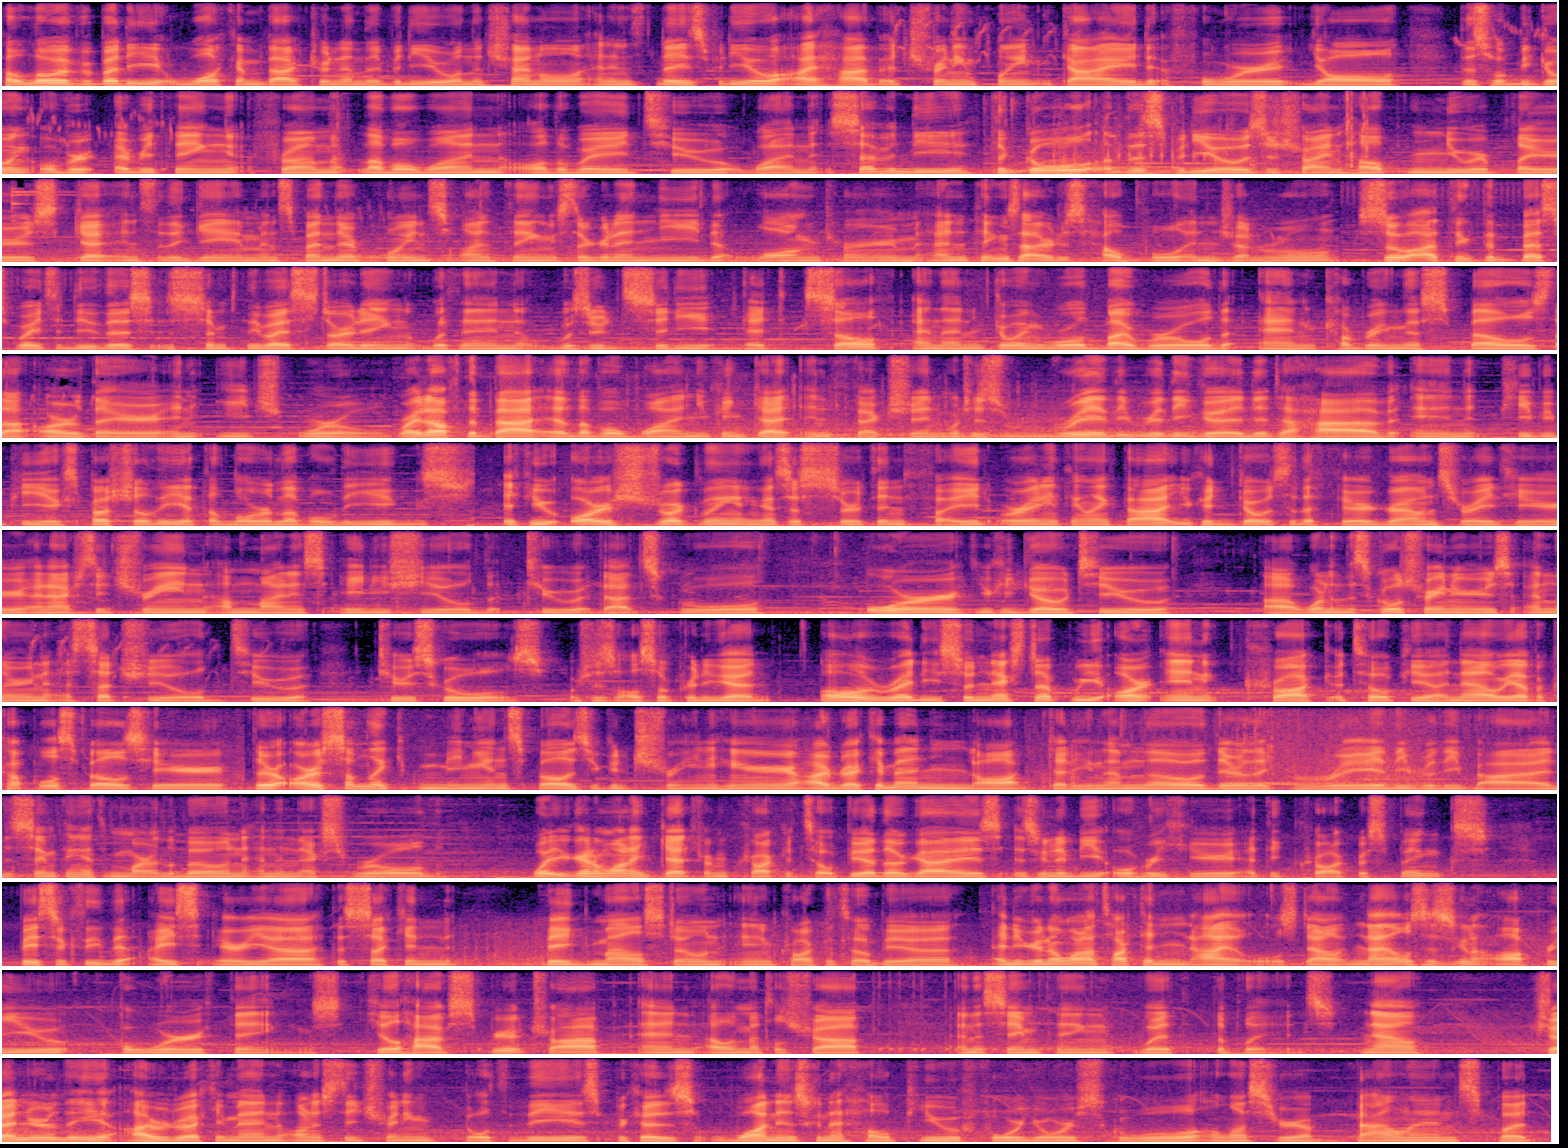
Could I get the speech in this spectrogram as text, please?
Hello everybody, welcome back to another video on the channel, and in today's video I have a training point guide for y'all. This will be going over everything from level 1 all the way to 170. The goal of this video is to try and help newer players get into the game and spend their points on things they're gonna need long term and things that are just helpful in general. So I think the best way to do this is simply by starting within Wizard City itself and then going world by world and covering the spells that are there in each world. Right off the bat at level 1, you can get Infection, which is really, really good to have in PvP, especially at the lower level leagues. If you are struggling against a certain fight or anything like that, you could go to the fairgrounds right here and actually train a minus 80 shield to that school. Or you could go to uh, one of the school trainers and learn a set shield to two schools, which is also pretty good. Alrighty, so next up we are in Krokotopia. Now we have a couple of spells here. There are some like minion spells you could train here. I recommend not getting them though. They're like really, really bad. Same thing with Marleybone and the next world. What you're going to want to get from Krokotopia though guys is going to be over here at the Krokosphinx. Basically the ice area, the second big milestone in Krokotopia. And you're going to want to talk to Niles. Now, Niles is going to offer you four things. He'll have Spirit Trap and Elemental Trap, and the same thing with the Blades. Now, generally, I would recommend, honestly, training both of these, because one is going to help you for your school, unless you're a balance, but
